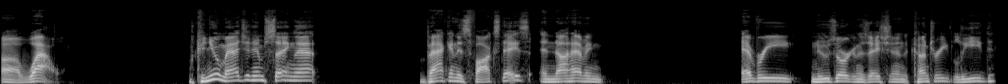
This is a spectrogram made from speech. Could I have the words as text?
Uh, wow. Can you imagine him saying that back in his Fox days and not having every news organization in the country lead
